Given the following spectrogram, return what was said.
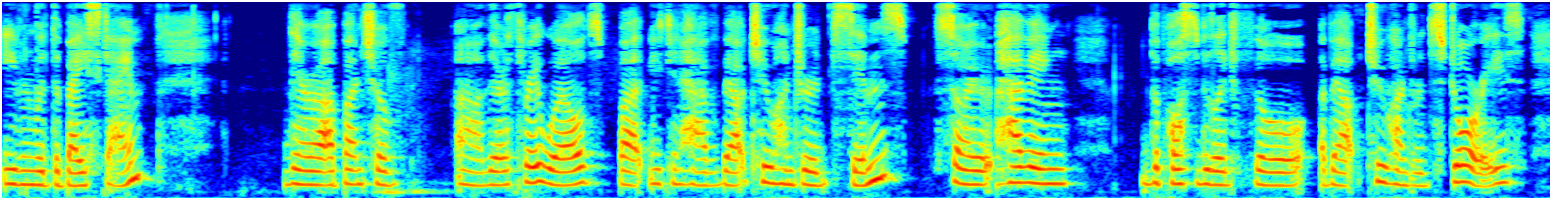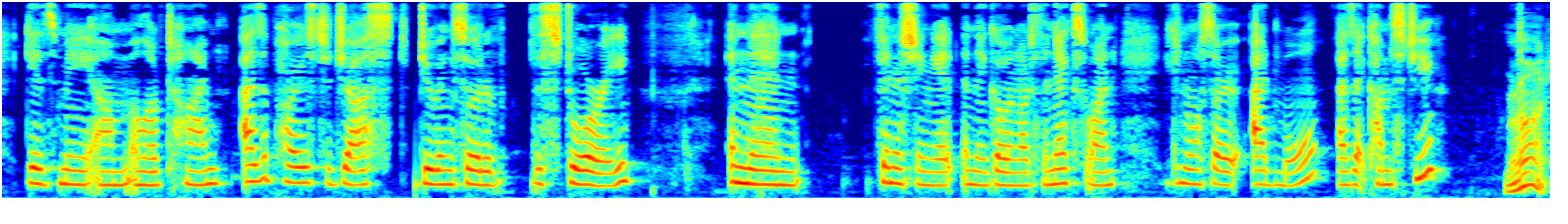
even with the base game, there are a bunch of, uh, there are three worlds, but you can have about 200 Sims. So having the possibility for about 200 stories gives me um, a lot of time, as opposed to just doing sort of the story and then finishing it and then going on to the next one. You can also add more as it comes to you. Right.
